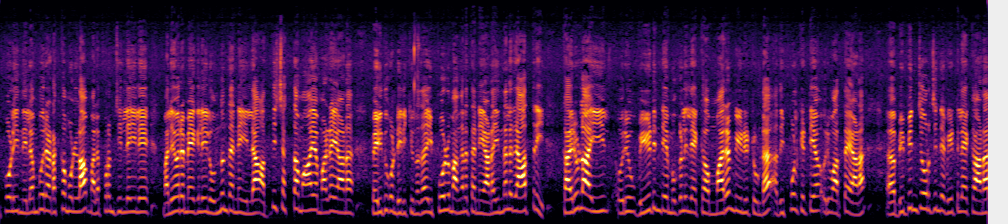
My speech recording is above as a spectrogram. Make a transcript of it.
ഇപ്പോൾ ഈ നിലമ്പൂർ അടക്കമുള്ള മലപ്പുറം ജില്ലയിലെ മലയോര മേഖലയിൽ ഒന്നും തന്നെ ഇല്ല. അതിശക്തമായ മഴയാണ് പെയ്തുകൊണ്ടിരിക്കുന്നത്. ഇപ്പോഴും അങ്ങനെ തന്നെയാണ്. ഇന്നലെ രാത്രി കരുളായിൽ ഒരു വീടിന്റെ മുകളിലേക്ക് മരം വീണിട്ടുണ്ട്. അതിപ്പോൾ കിട്ടിയ ഒരു വാർത്തയാണ്. ബിബിൻ ജോർജിന്റെ വീട്ടിലേക്കാണ്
